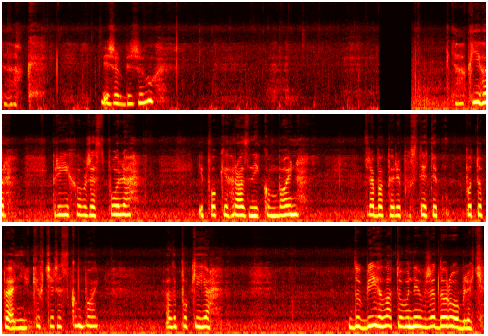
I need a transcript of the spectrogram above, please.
Так, біжу, біжу. Так, Ігор приїхав вже з поля, і поки гразний комбайн, треба перепустити потопельників через комбайн. Але поки я добігла, то вони вже дороблять.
